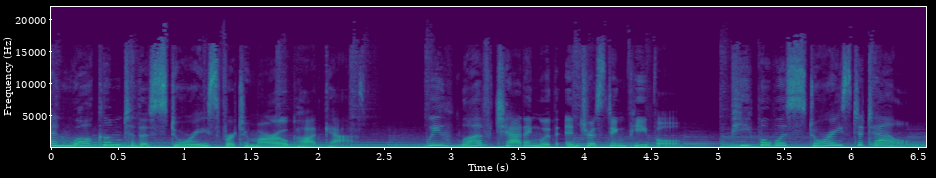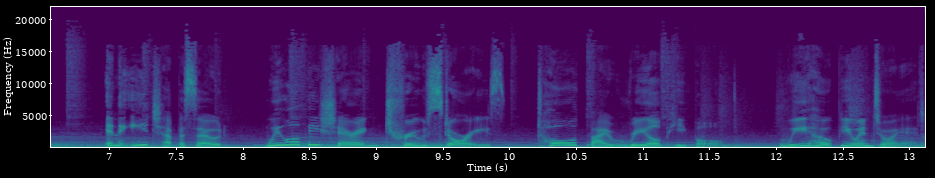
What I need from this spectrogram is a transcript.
and welcome to the Stories for Tomorrow podcast. We love chatting with interesting people, people with stories to tell. In each episode, we will be sharing true stories told by real people. We hope you enjoy it.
